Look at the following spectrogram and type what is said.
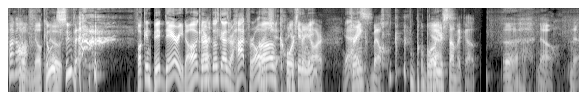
Fuck don't off. milk Who and would oat. sue that? Fucking Big Dairy, dog. Those guys are hot for all that of shit. course are they me? are. Yes. Drink milk. Blow your stomach up. Ugh, no, no.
